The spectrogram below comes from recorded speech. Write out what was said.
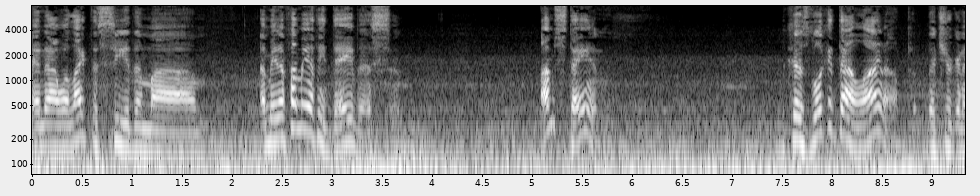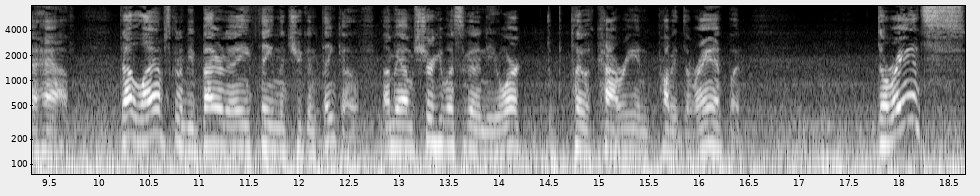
and I would like to see them. Um, I mean, if I'm Anthony Davis, I'm staying because look at that lineup that you're going to have that lineup's going to be better than anything that you can think of. I mean, I'm sure he wants to go to New York to play with Kyrie and probably Durant, but Durant's,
